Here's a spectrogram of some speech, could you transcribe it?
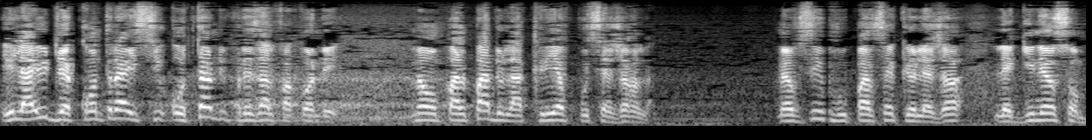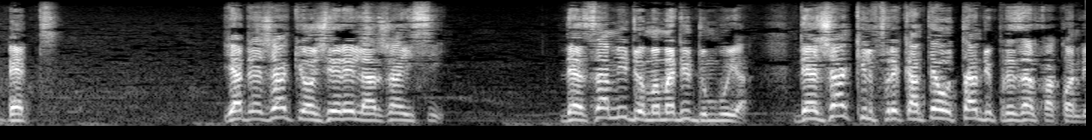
il a eu des contrats ici au temps du président Fakonde. Mais on ne parle pas de la criève pour ces gens-là. Mais aussi, vous pensez que les gens, les Guinéens sont bêtes. Il y a des gens qui ont géré l'argent ici. Des amis de Mamadi Doumbouya. Des gens qu'il fréquentait au temps du président Fakonde.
